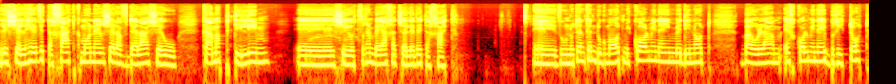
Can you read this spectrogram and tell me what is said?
לשלהבת אחת, כמו נר של הבדלה שהוא כמה פתילים אה, שיוצרים ביחד שלהבת אחת. אה, והוא נותן כאן דוגמאות מכל מיני מדינות בעולם, איך כל מיני בריתות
